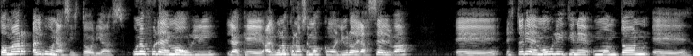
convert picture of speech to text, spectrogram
tomar algunas historias. Una fue la de Mowgli, la que algunos conocemos como el libro de la selva. Eh, la historia de Mowgli tiene un montón eh,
